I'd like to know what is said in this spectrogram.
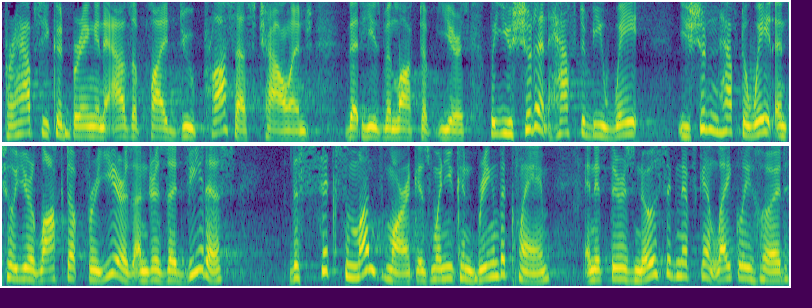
perhaps he could bring an as applied due process challenge that he's been locked up years. But you shouldn't have to be wait you shouldn't have to wait until you're locked up for years. Under Zadvydas, the six month mark is when you can bring the claim, and if there's no significant likelihood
